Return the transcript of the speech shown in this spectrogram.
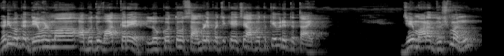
ઘણી વખત દેવળમાં આ બધું વાત કરે, લોકો તો સાંભળે પછી કહે છે, આ બધું કેવી રીતે થાય? જે મારા દુશ્મન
